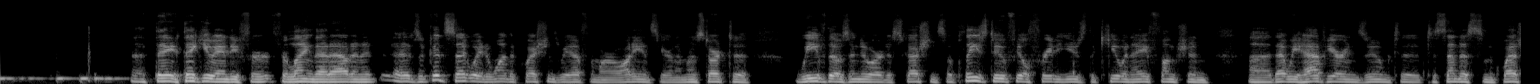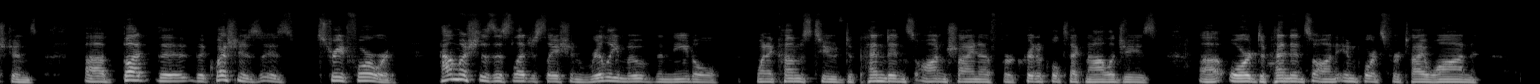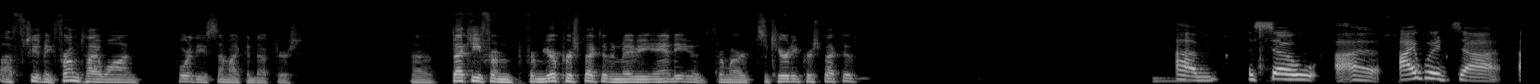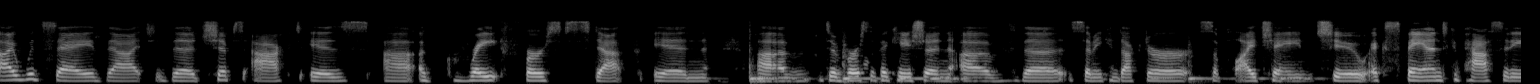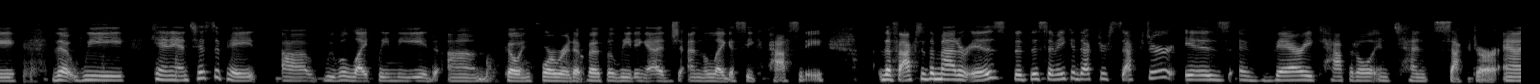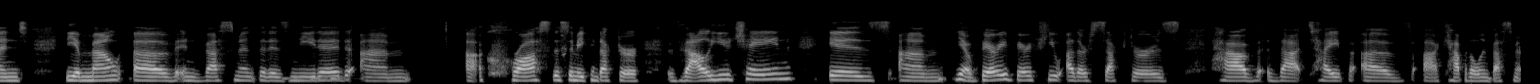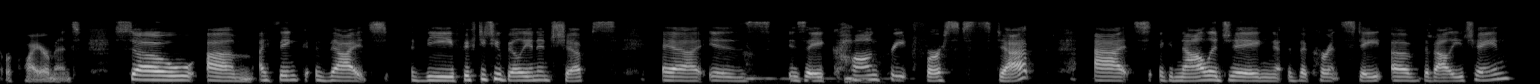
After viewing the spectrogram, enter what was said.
Uh, thank, thank you, Andy, for for laying that out. And it is a good segue to one of the questions we have from our audience here. And I'm going to start to weave those into our discussion. So please do feel free to use the Q and A function uh, that we have here in Zoom to to send us some questions. Uh, but the the question is is straightforward how much does this legislation really move the needle when it comes to dependence on China for critical technologies uh, or dependence on imports for Taiwan, uh, excuse me, from Taiwan for these semiconductors? Uh, Becky, from from your perspective, and maybe Andy from our security perspective. Um, so uh, I would uh, I would say that the CHIPS Act is uh, a great first step in um, diversification of the semiconductor supply chain to expand capacity that we can anticipate uh, we will likely need um, going forward at both the leading edge and the legacy capacity. The fact of the matter is that the semiconductor sector is a very capital intense sector and the amount of investment that is needed um, across the semiconductor value chain is um, you know very very few other sectors have that type of uh, capital investment requirement so um, i think that the 52 billion in chips uh, is is a concrete first step at acknowledging the current state of the value chain.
